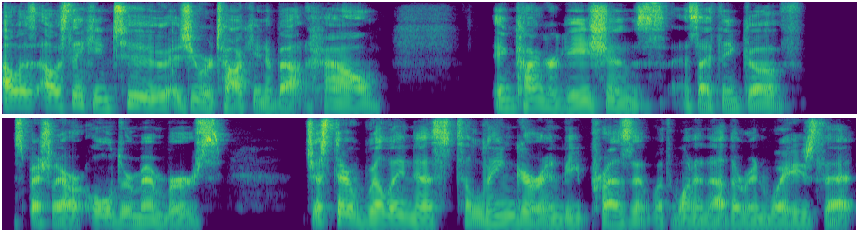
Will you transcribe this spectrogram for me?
I was I was thinking too as you were talking about how in congregations, as I think of especially our older members, just their willingness to linger and be present with one another in ways that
